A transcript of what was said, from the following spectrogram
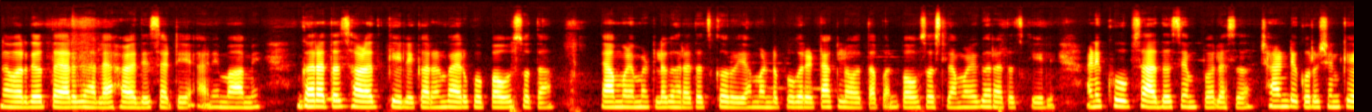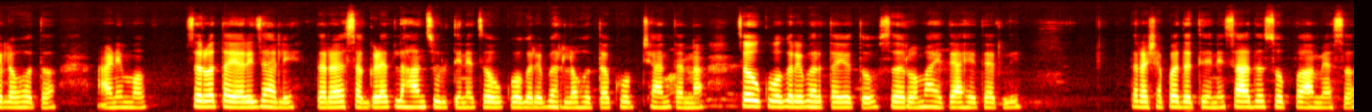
नवरदेव तयार झाला हळदीसाठी आणि मग आम्ही घरातच हळद केली कारण बाहेर खूप पाऊस होता. त्यामुळे म्हटलं घरातच करूया. मंडप वगैरे टाकला होता पण पाऊस असल्यामुळे घरातच केली. आणि खूप साधं सिंपल असं छान डेकोरेशन केलं होतं. आणि मग सर्व तयारी झाली. तर सगळ्यात लहान चुलतीने चौक वगैरे भरला होता. खूप छान त्यांना चौक वगैरे भरता येतो. सर्व माहिती आहे त्यातली. तर अशा पद्धतीने साधं सोपं आम्ही असं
